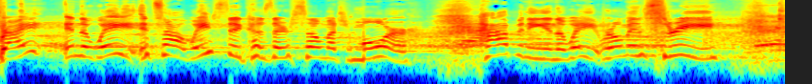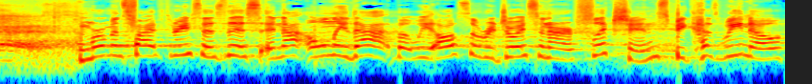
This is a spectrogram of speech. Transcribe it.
Right? In the wait, it's not wasted because there's so much more happening in the wait. Romans 3, Romans 5 3 says this, and not only that, but we also rejoice in our afflictions because we know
